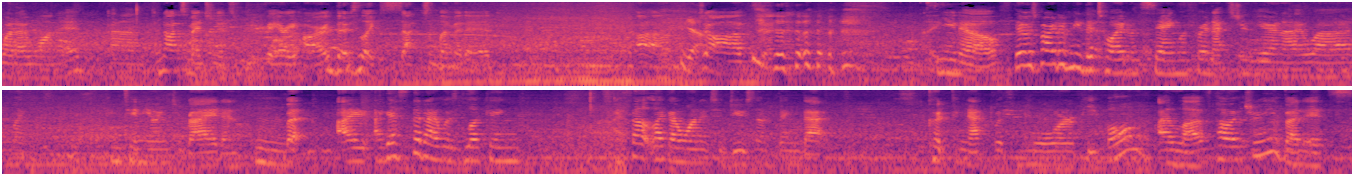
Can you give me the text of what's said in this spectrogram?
what I wanted. Um, not to mention it's very hard. There's like such limited um, Yeah. jobs. And, you know, there was part of me that toyed with staying for an extra year in Iowa and like continuing to write. And but I, I guess that I was looking. I felt like I wanted to do something that could connect with more people. I love poetry, but it's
